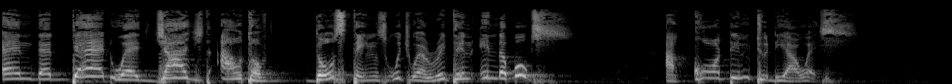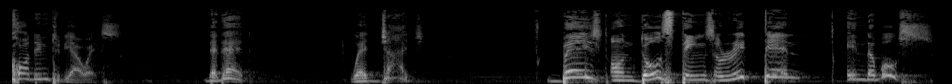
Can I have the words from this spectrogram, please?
And the dead were judged out of those things which were written in the books according to their works. According to their works. The dead were judged based on those things written in the books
